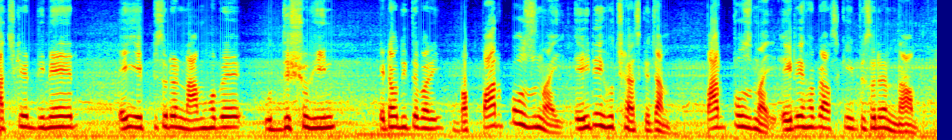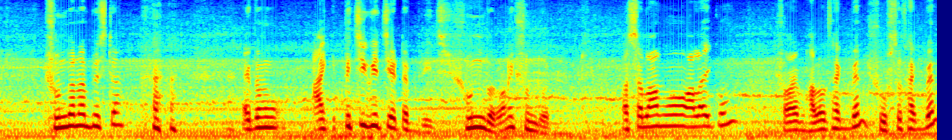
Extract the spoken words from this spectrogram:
আজকের দিনের এই এপিসোডের নাম হবে উদ্দেশ্যহীন, এটাও দিতে পারি, বা পারপোজ নাই, এইটাই হচ্ছে আজকে জান পারপোজ নাই। এইটাই হবে আজকে এপিসোডের নাম। সুন্দর না ব্রিজটা একদম পিচি পিচি একটা ব্রিজ সুন্দর, অনেক সুন্দর। আসসালামু আলাইকুম। সবাই ভালো থাকবেন, সুস্থ থাকবেন।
